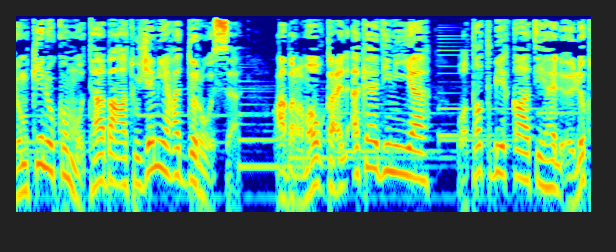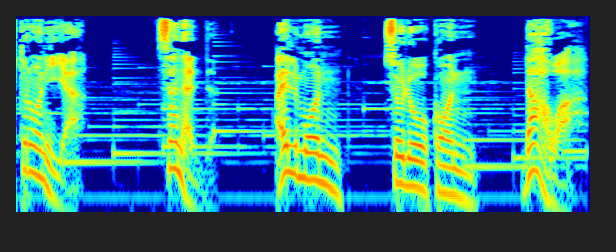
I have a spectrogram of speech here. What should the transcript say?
يمكنكم متابعة جميع الدروس عبر موقع الأكاديمية وتطبيقاتها الإلكترونية. سند علم سلوك دعوة.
